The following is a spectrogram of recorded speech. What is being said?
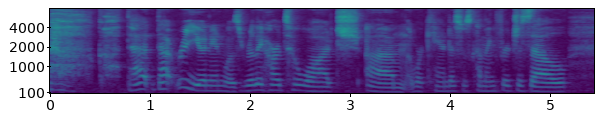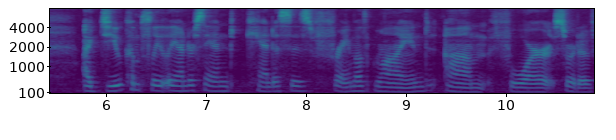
oh god that that reunion was really hard to watch um, where candiace was coming for Gizelle. i do completely understand candiace's frame of mind um, for sort of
